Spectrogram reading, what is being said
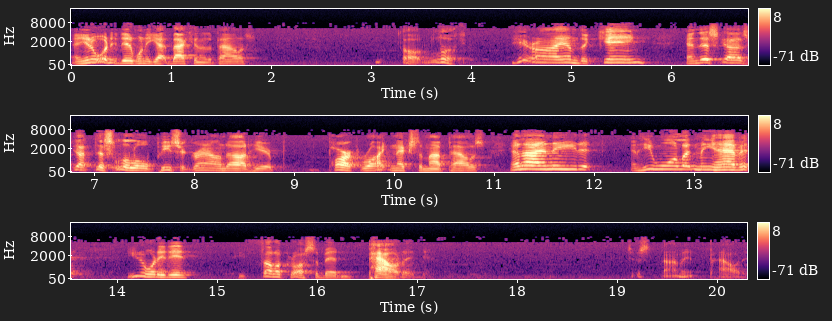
and you know what he did when he got back into the palace? He thought, look, here I am, the king, and this guy's got this little old piece of ground out here parked right next to my palace, and I need it. and he won't let me have it. You know what he did? He fell across the bed and pouted. Just, I mean, pouted.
